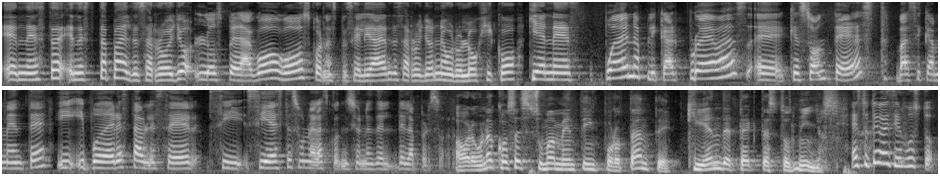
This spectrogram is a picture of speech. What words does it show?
en, este, en esta etapa del desarrollo, los pedagogos con especialidad en desarrollo neurológico, quienes pueden aplicar pruebas eh, que son test, básicamente, y, poder establecer si, si esta es una de las condiciones de, la persona. Ahora, una cosa es sumamente importante. ¿Quién detecta a estos niños? Esto te iba a decir justo.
